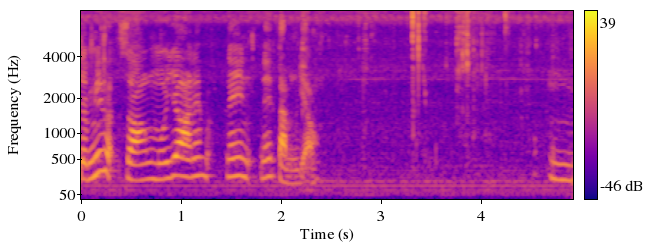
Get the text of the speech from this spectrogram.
จะมีแบบซองหมูยอในในในต่ำเดียว อืม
